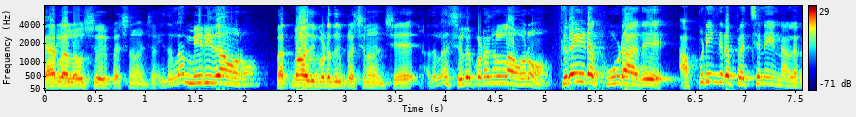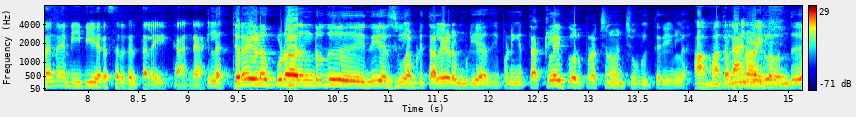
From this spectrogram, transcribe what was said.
கேரளா லவ் ஸ்டோரி பிரச்சனை வந்துச்சு. இதெல்லாம் மீறி தான் வரும். பத்மாவதி படத்துக்கு பிரச்சனை வந்துச்சு. அதெல்லாம் சில படங்கள்லாம் வரும். திரையிடக்கூடாது அப்படிங்கிற பிரச்சனையினால தானே நீதியரசர்கள் தலையிட்டாங்க. இல்ல திரையிடக்கூடாதுன்றது நீதியரசர்கள் அப்படி தலையிட முடியாது. இப்போ நீங்க தக்கலைக்கு ஒரு பிரச்சனை வந்துச்சு உங்களுக்கு தெரியுங்களா தமிழ்நாட்டுல. வந்து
